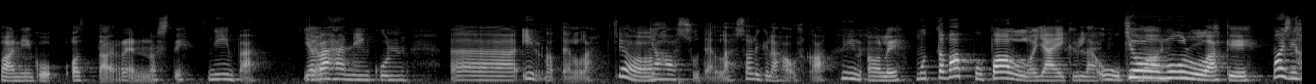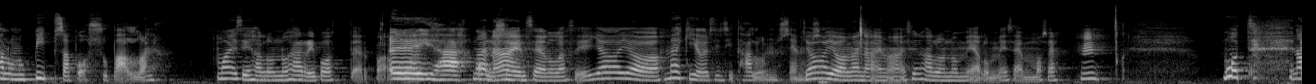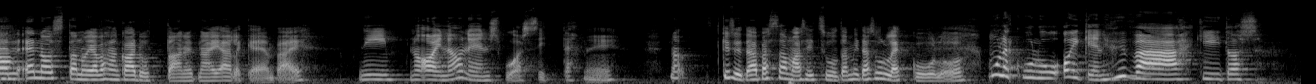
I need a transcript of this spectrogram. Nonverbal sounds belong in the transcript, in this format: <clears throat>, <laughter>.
vaan niinku ottaa rennosti. Niinpä. Ja Joo. vähän niin kuin äh, irrotella Joo, ja hassutella. Se oli kyllä hauskaa. niin oli. Mutta vappupallo jäi kyllä uupumaan. Joo, mullakin. Mä olisin halunnut pipsapossupallon. Mä olisin halunnut Harry potter palloa. Eihän. Mä onks se- näin sellaisia, joo joo. Mäkin olisin sit halunnut semmoisen. Joo joo, mä näin. Mä olisin halunnut mieluummin semmoisen. Hm. Mut No. en, en ostanut ja vähän kaduttaa nyt näin jälkeenpäin. Niin, no aina on ensi vuosi sitten. Niin. No, kysytäänpä sama sit sulta, mitä sulle kuuluu? Mulle kuuluu oikein hyvää, kiitos.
